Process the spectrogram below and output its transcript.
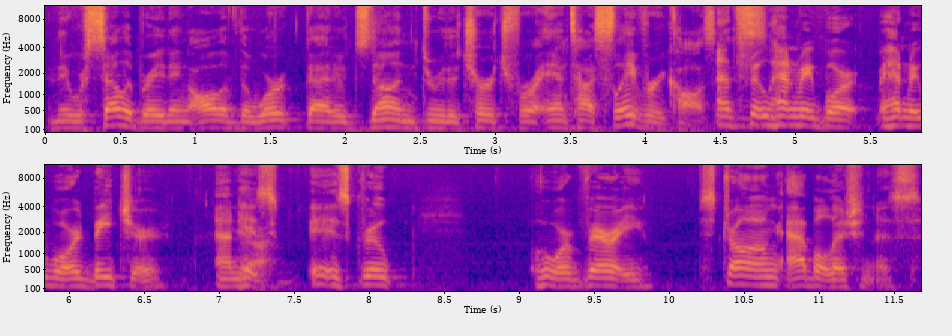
and they were celebrating all of the work that it's done through the church for anti-slavery causes. And through Henry, Bo- Henry Ward Beecher and yeah. his, his group, who were very strong abolitionists.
